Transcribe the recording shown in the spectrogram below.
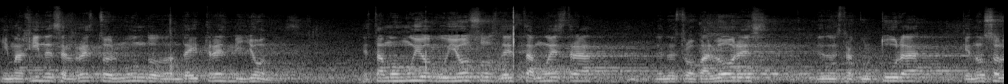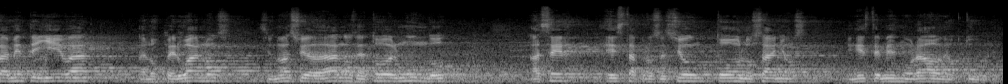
Imagínense el resto del mundo, donde hay 3 millones. Estamos muy orgullosos de esta muestra, de nuestros valores, de nuestra cultura, que no solamente lleva a los peruanos, sino a ciudadanos de todo el mundo a hacer esta procesión todos los años en este mes morado de octubre.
